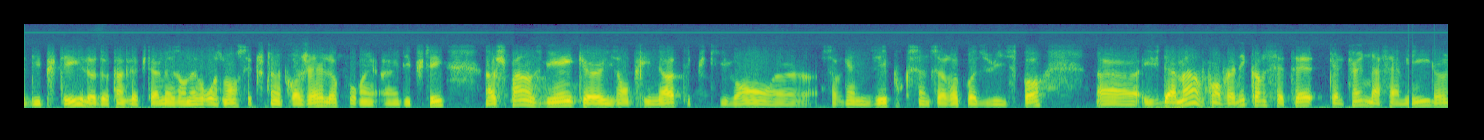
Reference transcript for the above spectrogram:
député, d'autant que l'hôpital Maisonneuve-Rosemont, c'est tout un projet pour un, député. je pense bien qu'ils ont pris note et puis qu'ils vont euh, s'organiser pour que ça ne se reproduise pas. Euh, évidemment, vous comprenez, comme c'était quelqu'un de ma famille, là,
